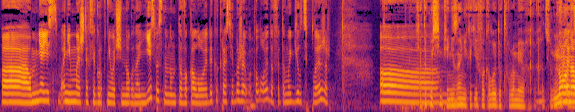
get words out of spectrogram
А, у меня есть анимешных фигурок не очень много, но они есть, в основном это вокалоиды, как раз я обожаю вокалоидов, это мой guilty pleasure. А, Я такой симп, я не знаю никаких вокалоидов, кроме Х- Хацуне. Ну, она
